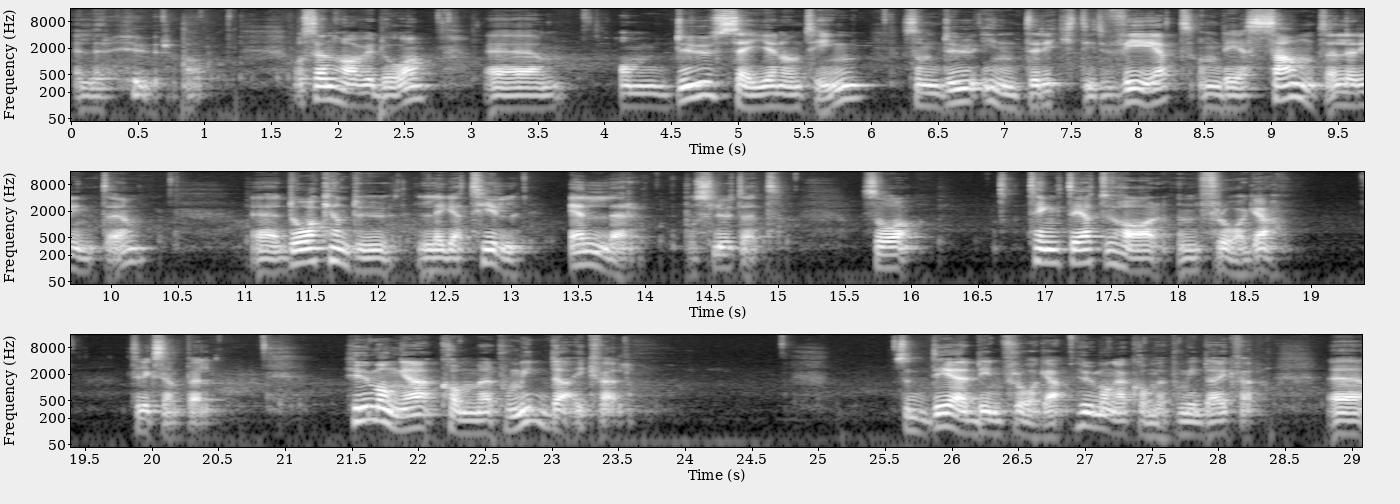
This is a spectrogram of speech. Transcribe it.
Eller hur? Ja. Och sen har vi då eh, om du säger någonting som du inte riktigt vet om det är sant eller inte. Eh, då kan du lägga till eller på slutet. Så tänk dig att du har en fråga. Till exempel. Hur många kommer på middag ikväll? Så det är din fråga. Hur många kommer på middag ikväll? Eh,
